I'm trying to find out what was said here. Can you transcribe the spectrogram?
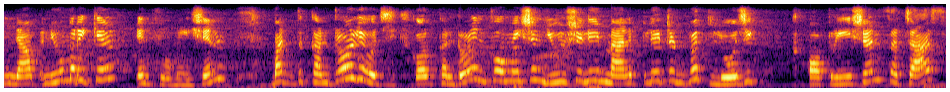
numerical information but the control logic or control information usually manipulated with logic operations such as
